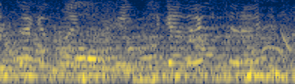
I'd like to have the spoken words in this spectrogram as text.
got second place teams together today.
